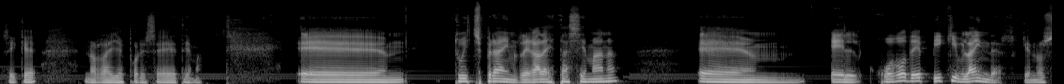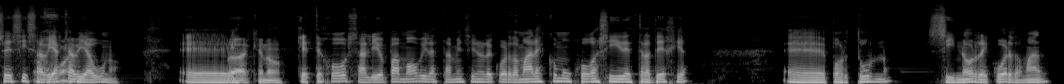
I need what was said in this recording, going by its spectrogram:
Así que no rayes por ese tema. Em, Twitch Prime regala esta semana em, el juego de Peaky Blinders, que no sé si sabías que había uno. Eh, es que no. Que este juego salió para móviles también, si no recuerdo mal. Es como un juego así de estrategia eh, por turno, si no recuerdo mal.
